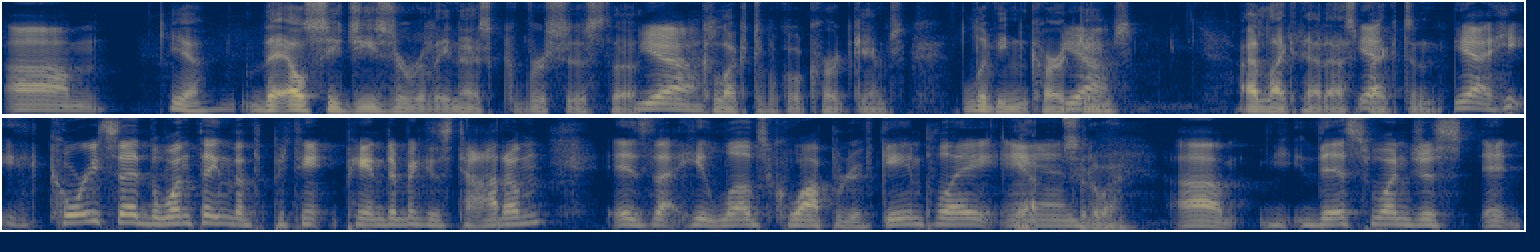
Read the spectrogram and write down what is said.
Um, Yeah. The LCGs are really nice versus the Yeah. collectible card games, living card Yeah. games. I like that yeah, aspect. And yeah. He Corey said the one thing that the pandemic has taught him is that he loves cooperative gameplay, yeah, and so do I. Um, this one just it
